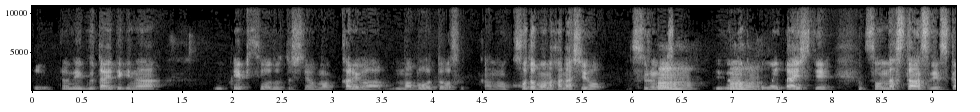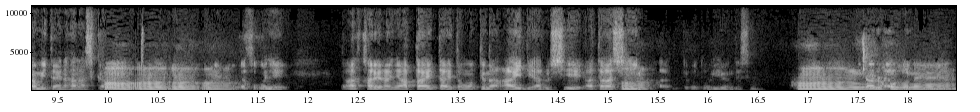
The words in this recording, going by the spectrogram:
ていう、で具体的なエピソードとしては、まあ、彼はまあ冒頭あの子供の話をするんですよ、うん。自分の子供に対してそんなスタンスですかみたいな話から、うん。うん。うん。うん。そこにあ彼らに与えたいと思っているのは愛であるし、新しい意味だってことを言うんですよ。うん。ん、なるほどね。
